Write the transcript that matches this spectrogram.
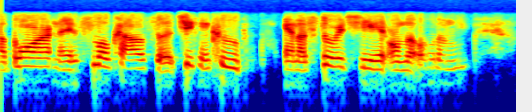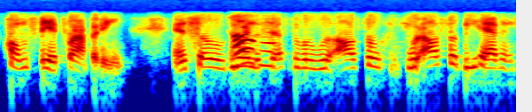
a barn, a smokehouse, a chicken coop, and a storage shed on the Odom homestead property. And so during the festival, we'll also we'll also be having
